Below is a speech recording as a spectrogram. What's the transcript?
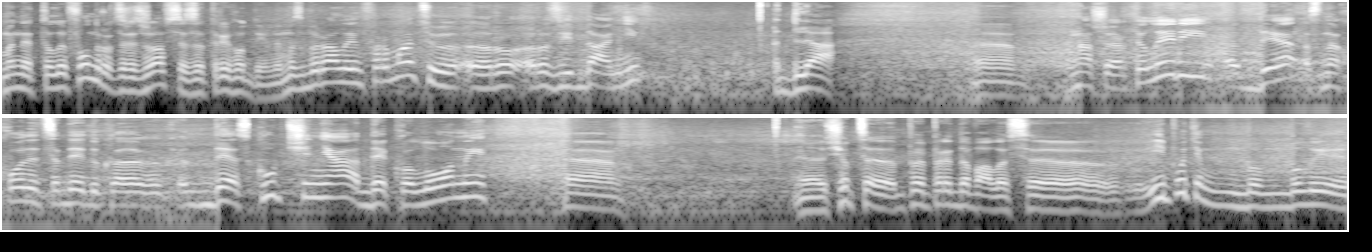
У мене телефон розряджався за три години. Ми збирали інформацію, е, розвіддані для е, нашої артилерії, де знаходиться, де, де скупчення, де колони. Е, е, Щоб це передавалося. І потім були е,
